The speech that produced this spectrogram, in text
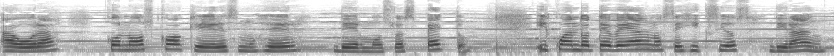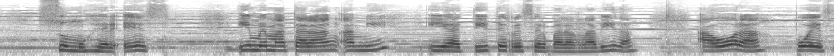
ahora conozco que eres mujer de hermoso aspecto, y cuando te vean los egipcios dirán, su mujer es, y me matarán a mí, y a ti te reservarán la vida. Ahora, pues,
